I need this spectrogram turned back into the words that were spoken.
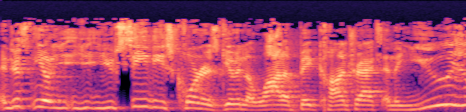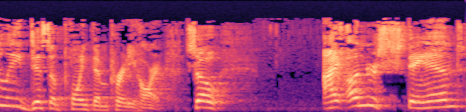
And just, you know, you, you see these corners given a lot of big contracts and they usually disappoint them pretty hard. So, I understand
